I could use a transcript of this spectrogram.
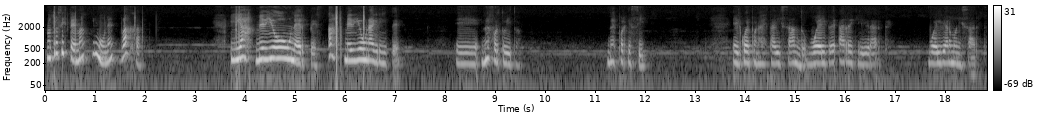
nuestro sistema inmune baja. Y ah, me dio un herpes, ah, me dio una gripe. Eh, no es fortuito no es porque sí. El cuerpo nos está avisando, vuelve a reequilibrarte, vuelve a armonizarte.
